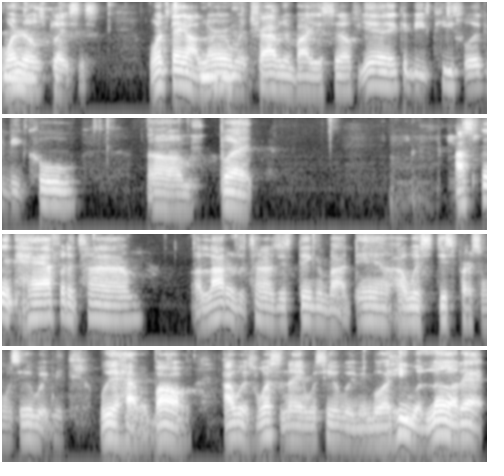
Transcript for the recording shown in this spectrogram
One Mhm. of those places. One thing I learned Mhm. when traveling by yourself, yeah, it could be peaceful, it could be cool, um, but I spent half of the time, a lot of the time, just thinking about, damn, I wish this person was here with me. We'd have a ball. I wish what's the name was here with me, boy. He would love that.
